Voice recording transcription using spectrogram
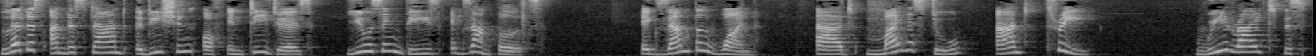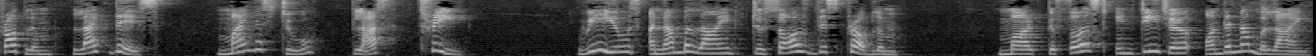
Let us understand addition of integers using these examples. Example 1. Add minus 2 and 3. We write this problem like this. Minus 2 plus 3. We use a number line to solve this problem. Mark the first integer on the number line.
